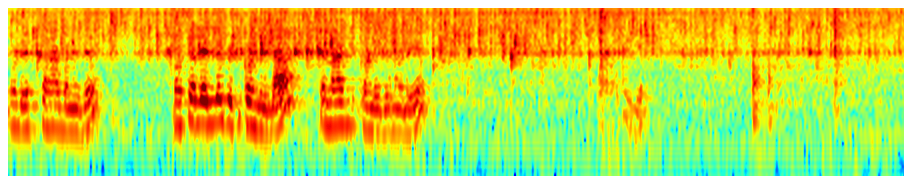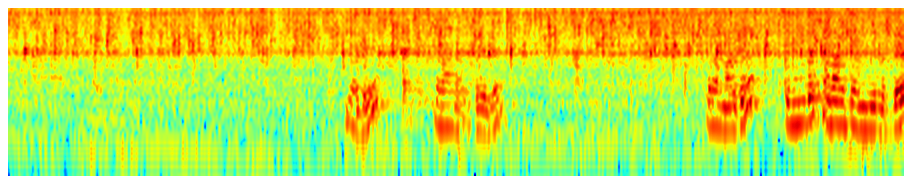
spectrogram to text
ನೋಡಿ, ಎಷ್ಟು ಚೆನ್ನಾಗಿ ಬಂದಿದೆ. ಮಸಾಲೆ ಎಲ್ಲೂ ಬಿಟ್ಕೊಂಡಿಲ್ಲ. ಚೆನ್ನಾಗಿ ಬಿಟ್ಕೊಂಡಿದೆ ನೋಡಿ ಹೀಗೆ ನೋಡಿ ಆಗ್ತಾ ಇದೆ. ಥರ ಮಾಡಿದ್ರೆ ತುಂಬ ಚೆನ್ನಾಗಿ ಬಂದಿರುತ್ತೆ.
